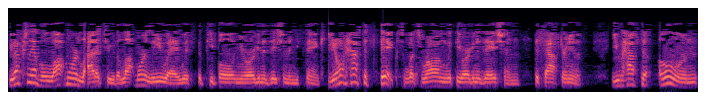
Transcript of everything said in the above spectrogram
you actually have a lot more latitude, a lot more leeway with the people in your organization than you think. You don't have to fix what's wrong with the organization this afternoon you have to own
